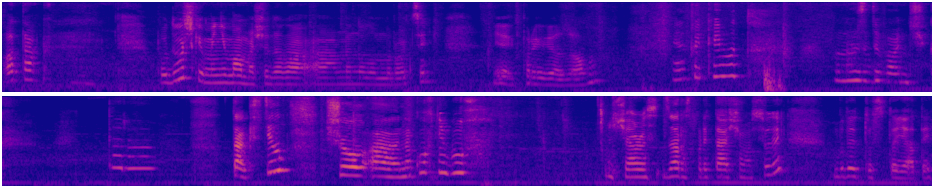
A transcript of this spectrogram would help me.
Отак. Подушки мені мама ще дала а, минулому році. Я їх прив'язала. І такий от у нас диванчик. Та-да! Так, стіл, що а, на кухні був. Ще раз, зараз притащимо сюди, буде тут стояти.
